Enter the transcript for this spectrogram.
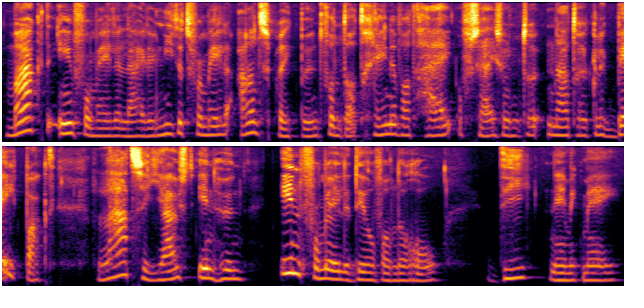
Maak de informele leider niet het formele aanspreekpunt van datgene wat hij of zij zo nadrukkelijk beetpakt. Laat ze juist in hun informele deel van de rol. Die neem ik mee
